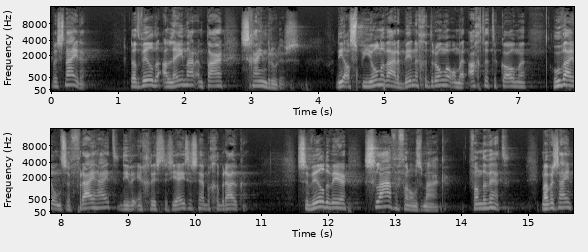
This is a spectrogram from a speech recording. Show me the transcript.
besnijden. Dat wilden alleen maar een paar schijnbroeders. Die als spionnen waren binnengedrongen om erachter te komen hoe wij onze vrijheid, die we in Christus Jezus hebben, gebruiken. Ze wilden weer slaven van ons maken, van de wet. Maar we zijn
